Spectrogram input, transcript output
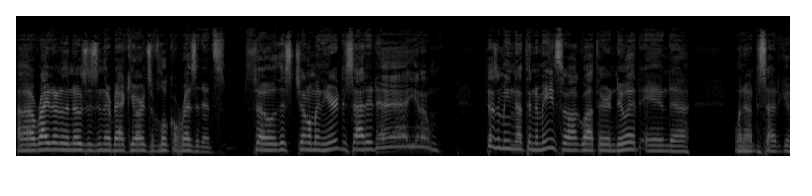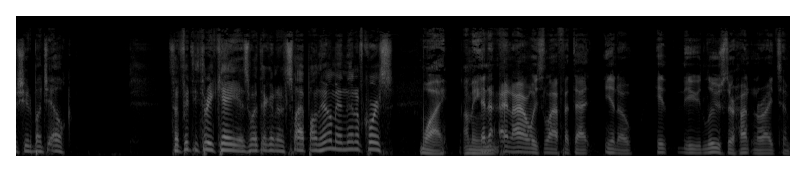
uh, right under the noses in their backyards of local residents. So this gentleman here decided, uh, you know, doesn't mean nothing to me, so I'll go out there and do it. And uh, went out and decided to go shoot a bunch of elk. So 53K is what they're going to slap on him. And then, of course, Why? I mean, And and I always laugh at that. You know, he, you lose their hunting rights in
